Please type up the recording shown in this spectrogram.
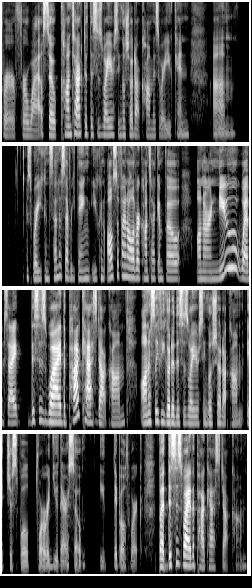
for for a while. So contact at this is why you're singleshow.com is where you can um is where you can send us everything. You can also find all of our contact info on our new website, this is why the podcast.com. Honestly, if you go to this is why you're singleshow.com, it just will forward you there. So they both work. But this is why the podcast.com.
